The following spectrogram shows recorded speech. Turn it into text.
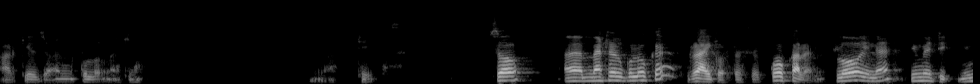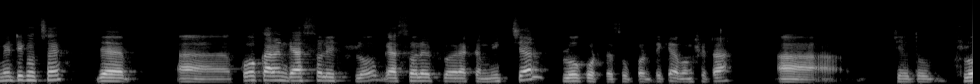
আর কেউ জয়েন করল নাকি? ঠিক আছে। সো ম্যাটেরিয়াল গুলোকে ড্রাই করতেছে। Co current flow in a pneumatic pneumatic হচ্ছে যে co current gas solid flow gas solid flow এর একটা মিক্সচার ফ্লো করতেছে উপর দিকে এবং সেটা যেহেতু ফ্লো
